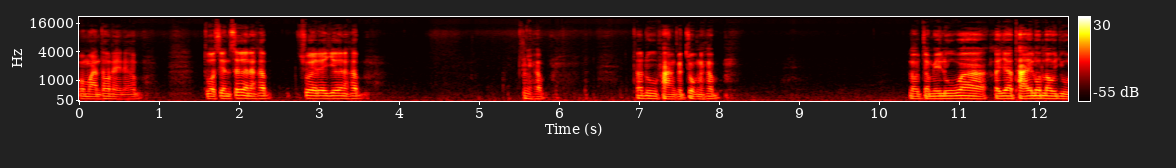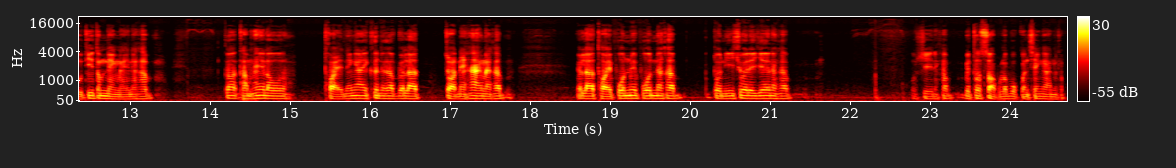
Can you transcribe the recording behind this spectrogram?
ประมาณเท่าไหร่นะครับ ตัวเซ็นเซอร์นะครับ ช่วยได้เยอะนะครับ นี่ครับ ถ้าดูผ่านกระจกนะครับ เราจะไม่รู้ว่าระยะท้ายรถเราอยู่ที่ตำแหน่งไหนนะครับ ก็ทำให้เราถอยได้ง่ายขึ้นนะครับ เวลาจอดในห้างนะครับ เวลาถอยพ้นไม่พ้นนะครับ ตัวนี้ช่วยได้เยอะนะครับ โอเคนะครับเป็นทดสอบระบบการใช้งานครับ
